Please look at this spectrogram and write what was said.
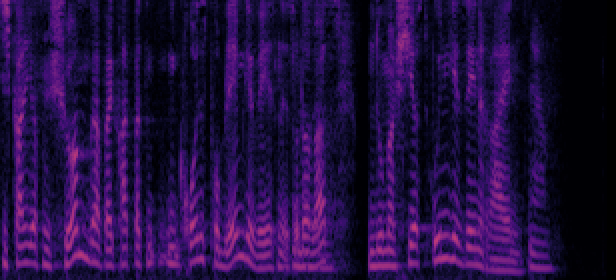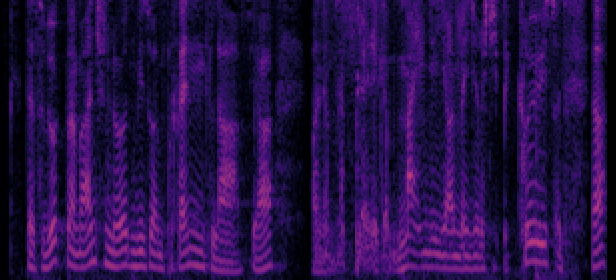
sich gar nicht auf den Schirm gehabt, weil gerade was ein, großes Problem gewesen ist oder mhm. was. Und du marschierst ungesehen rein. Ja. Das wirkt bei manchen Leuten wie so ein Brennglas, ja. Und haben gesagt, blöde Gemeinde, ja, wenn die richtig begrüßt und, ja.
